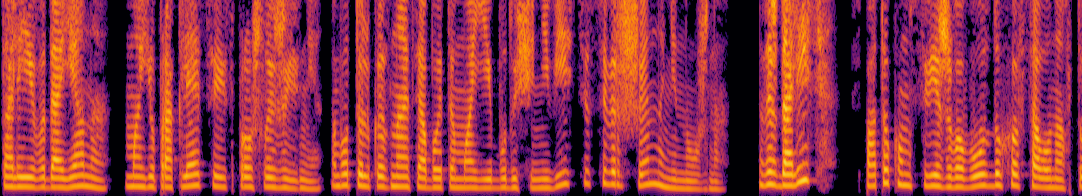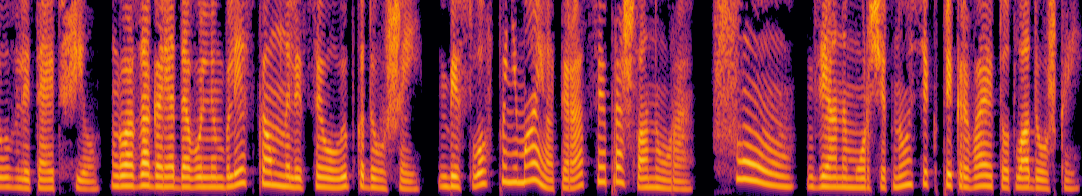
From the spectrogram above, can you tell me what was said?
Талиева Даяна — мое проклятие из прошлой жизни. Вот только знать об этом моей будущей невесте совершенно не нужно. «Заждались?» С потоком свежего воздуха в салон авто взлетает Фил. Глаза горят довольным блеском, на лице улыбка до ушей. Без слов понимаю, операция прошла на ура. «Фу!» — Диана морщит носик, прикрывая тот ладошкой.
